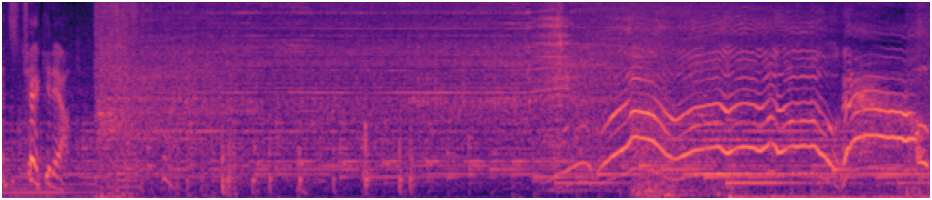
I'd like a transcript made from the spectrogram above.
Let's check it out. Whoa! Help!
